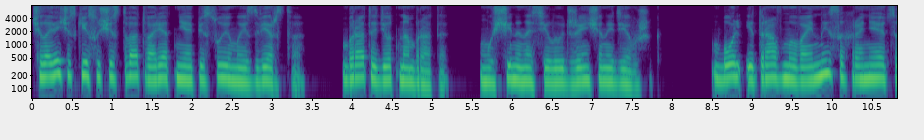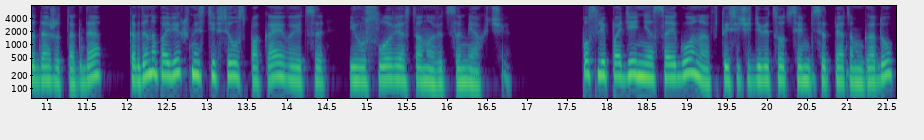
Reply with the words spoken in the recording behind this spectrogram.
Человеческие существа творят неописуемые зверства. Брат идет на брата. Мужчины насилуют женщин и девушек. Боль и травмы войны сохраняются даже тогда, когда на поверхности все успокаивается и условия становятся мягче. После падения Сайгона в 1975 году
